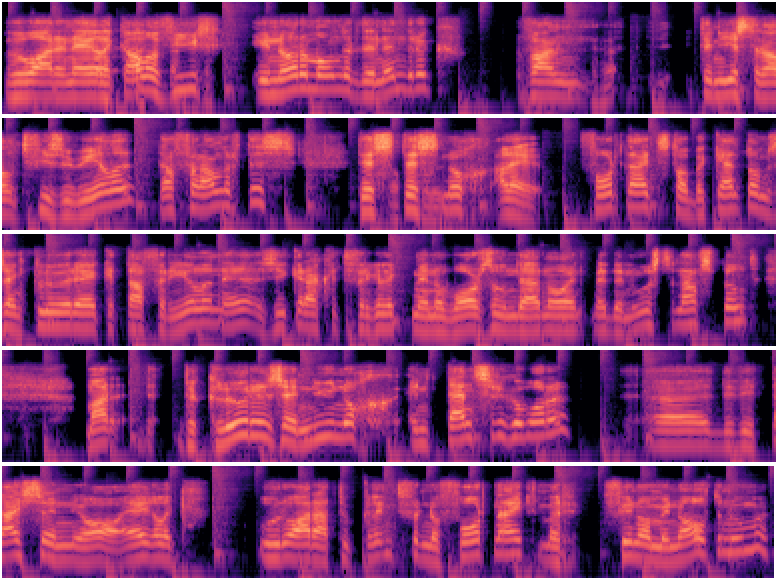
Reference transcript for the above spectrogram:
we waren eigenlijk alle vier enorm onder de indruk van ten eerste al het visuele dat veranderd is. Het is, het is nog, allee, Fortnite staat bekend om zijn kleurrijke tafereelen. Hè. Zeker als je het vergelijkt met een Warzone dat nou in het Midden-Oosten afspeelt. Maar de, de kleuren zijn nu nog intenser geworden. Eh, de details zijn ja, eigenlijk, hoe raar dat ook klinkt voor een Fortnite, maar fenomenaal te noemen.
